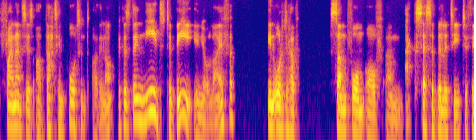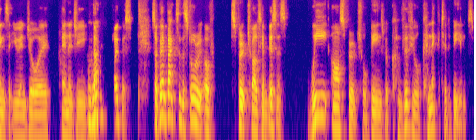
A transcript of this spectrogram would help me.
finances are that important, are they not? Because they need to be in your life in order to have some form of um, accessibility to things that you enjoy, energy, mm-hmm. that focus. So going back to the story of spirituality and business, we are spiritual beings we're convivial connected beings.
